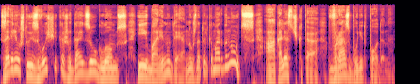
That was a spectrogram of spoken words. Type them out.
заверил, что извозчик ожидает за углом с, и барину Д нужно только моргнуть а колясочка-то в раз будет подана.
